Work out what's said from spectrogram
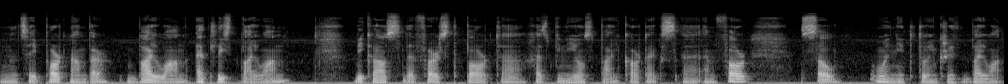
let's say port number by one at least by one because the first port uh, has been used by Cortex uh, M4 so we need to increase it by one.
